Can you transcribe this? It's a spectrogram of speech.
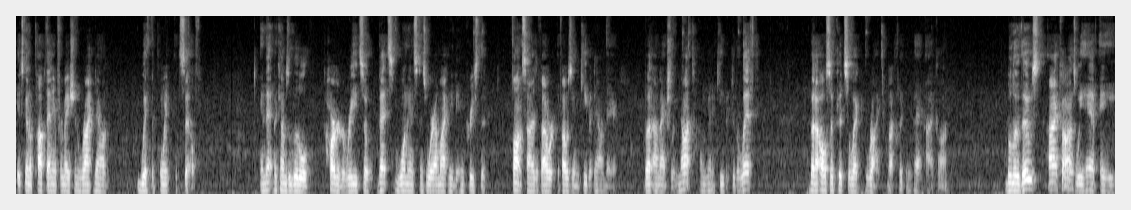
it's going to pop that information right down with the point itself. And that becomes a little harder to read, so that's one instance where I might need to increase the font size if I were if I was going to keep it down there. But I'm actually not. I'm going to keep it to the left. But I also could select right by clicking that icon. Below those icons, we have a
